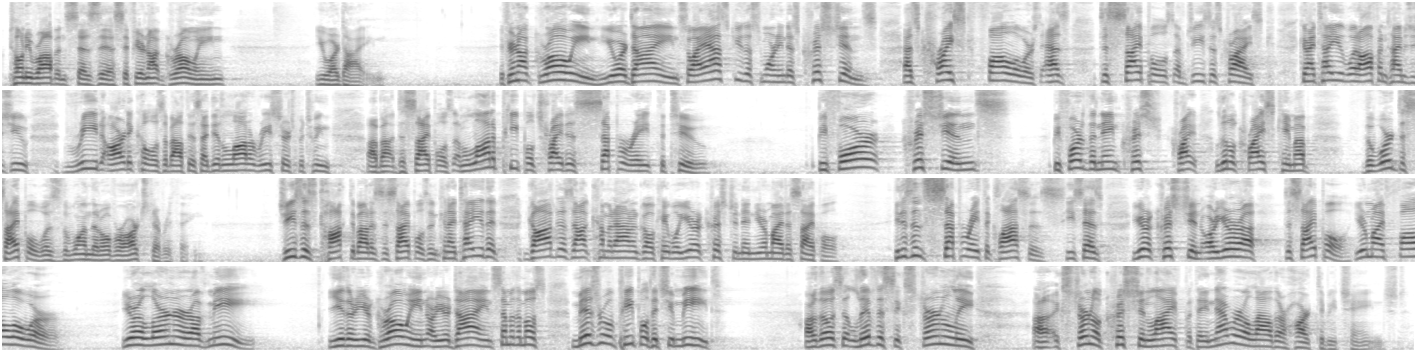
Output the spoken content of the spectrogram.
Tony Robbins says this if you're not growing, you are dying. If you're not growing, you are dying. So I ask you this morning, as Christians, as Christ followers, as disciples of Jesus Christ, can I tell you what oftentimes as you read articles about this, I did a lot of research between about disciples, and a lot of people try to separate the two. Before Christians, before the name Christ, Christ, little Christ came up, the word disciple was the one that overarched everything. Jesus talked about his disciples, and can I tell you that God does not come down and go, okay, well, you're a Christian and you're my disciple. He doesn't separate the classes. He says, you're a Christian or you're a disciple. You're my follower. You're a learner of me. Either you're growing or you're dying. Some of the most miserable people that you meet are those that live this externally, uh, external Christian life, but they never allow their heart to be changed.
